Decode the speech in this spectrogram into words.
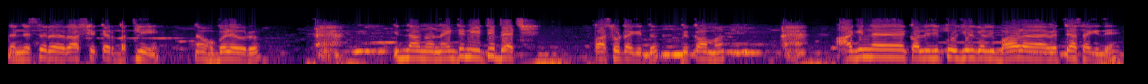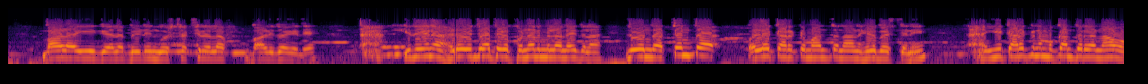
ನನ್ನ ಹೆಸರು ರಾಜಶೇಖರ್ ಬತ್ಲಿ. ನಾವು ಹುಬ್ಬಳ್ಳಿಯವರು. ಇದು ನಾನು nineteen eighty batch pass out ಆಗಿದ್ದು ಬಿ ಕಾಮ್ ಆಗಿನ ಕಾಲೇಜಿಗೂ ಈಗಿನ ಕಾಲೇಜಿಗೆ ಭಾಳ ವ್ಯತ್ಯಾಸ ಆಗಿದೆ. ಭಾಳ ಈಗ ಎಲ್ಲ ಬಿಲ್ಡಿಂಗು ಸ್ಟ್ರಕ್ಚರ್ ಎಲ್ಲ ಭಾಳ ಇದಾಗಿದೆ ಇದೇನು ಹಳೆ ವಿದ್ಯಾರ್ಥಿಗಳ ಪುನರ್ಮಿಲನ ಐತಲ್ಲ, ಇದು ಒಂದು ಅತ್ಯಂತ ಒಳ್ಳೆ ಕಾರ್ಯಕ್ರಮ ಅಂತ ನಾನು ಹೇಳಿ ಬಯಸ್ತೇನೆ ಈ ಕಾರ್ಯಕ್ರಮ ಮುಖಾಂತರ ನಾವು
